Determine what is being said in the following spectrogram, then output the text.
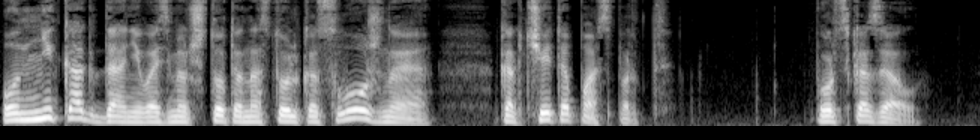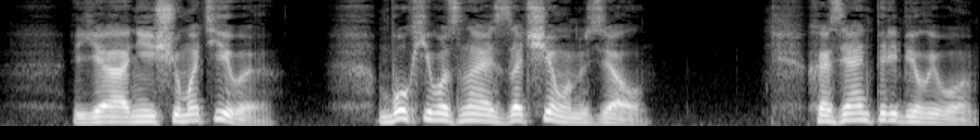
Он никогда не возьмет что-то настолько сложное, как чей-то паспорт. Порт сказал, «Я не ищу мотивы. Бог его знает, зачем он взял». Хозяин перебил его.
